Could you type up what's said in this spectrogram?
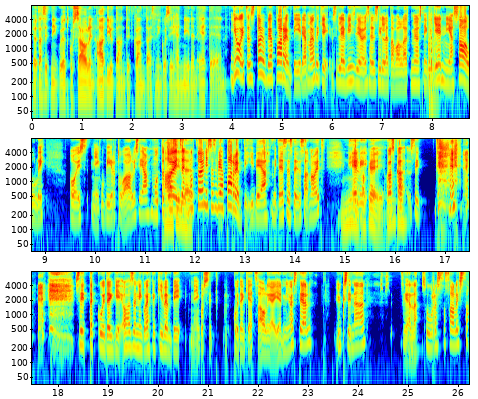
jota sitten niin kuin jotkut Saulin adjutantit kantaisi niin kuin siihen niiden eteen. Joo, itse asiassa toi on vielä parempi idea. Mä jotenkin silleen visioin sen sillä tavalla, että myös niinku Jenni ja Sauli olisi niinku virtuaalisia. Mutta Aa, toi, itse, silleen, mutta toi on itse asiassa vielä parempi idea, miten sä sen sanoit. Niin, Eli-. Koska onko- sit, sitten kuitenkin, onhan se niinku ehkä kivempi niinku sit kuitenkin, että Sauli ja Jenni olisi siellä yksinään siellä suuressa salissa.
